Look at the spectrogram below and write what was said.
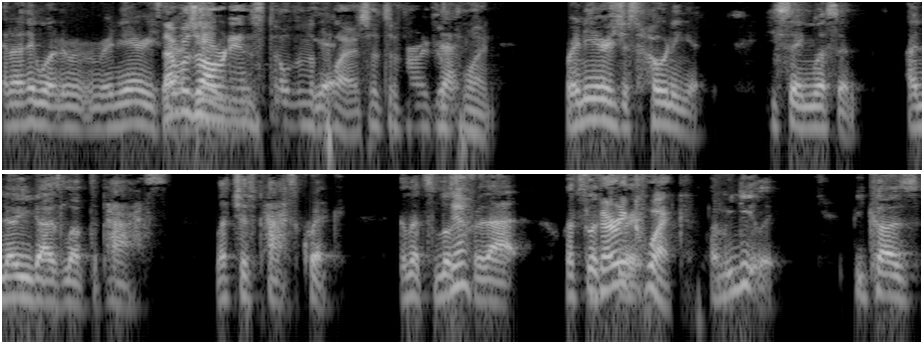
And I think what Ranieri's that was already instilled in the yeah, players. That's a very good exactly. point. Ranieri's just honing it. He's saying, "Listen, I know you guys love to pass. Let's just pass quick, and let's look yeah. for that. Let's look very quick immediately." Because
